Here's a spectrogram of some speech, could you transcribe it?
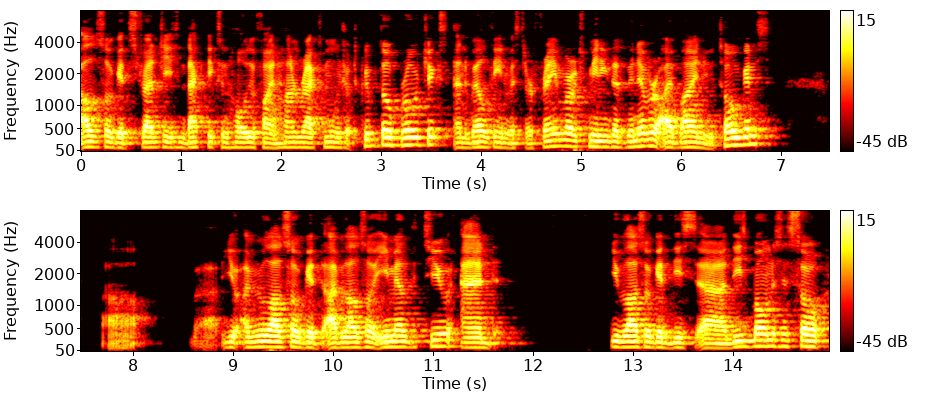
also get strategies and tactics on how to find 100x moonshot crypto projects and wealthy investor frameworks. Meaning that whenever I buy new tokens, uh, uh, you I will also get I will also email it to you and you will also get these uh, these bonuses. So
